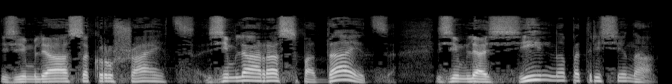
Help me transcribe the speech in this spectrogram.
«Земля сокрушается, земля распадается, земля сильно потрясена»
